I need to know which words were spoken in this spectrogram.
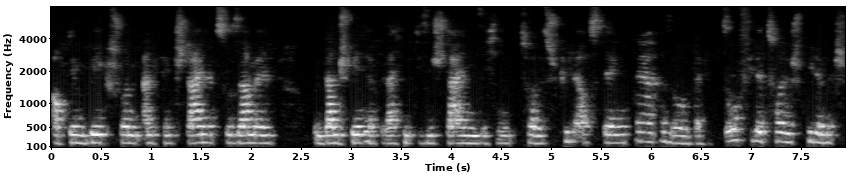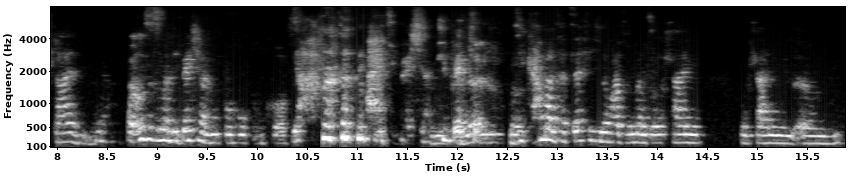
auf dem Weg schon anfängt, Steine zu sammeln und dann später vielleicht mit diesen Steinen sich ein tolles Spiel ausdenkt. Ja. Also da gibt es so viele tolle Spiele mit Steinen. Ne? Ja. Bei uns ist immer die Becherlupe hoch im Kurs. Ja, Ah, die Becher. Die Ne? Becherlupe. Die kann man tatsächlich noch, also wenn man so einen kleinen, einen kleinen ähm,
